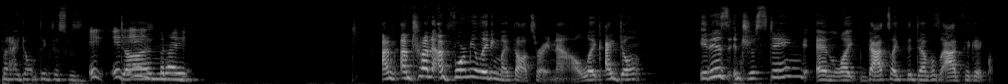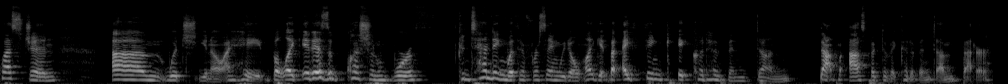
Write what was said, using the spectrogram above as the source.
but i don't think this was It, it is, done but I I'm, I'm trying to i'm formulating my thoughts right now like i don't it is interesting and like that's like the devil's advocate question um, which you know I hate, but like it is a question worth contending with if we're saying we don't like it. But I think it could have been done. That aspect of it could have been done better.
